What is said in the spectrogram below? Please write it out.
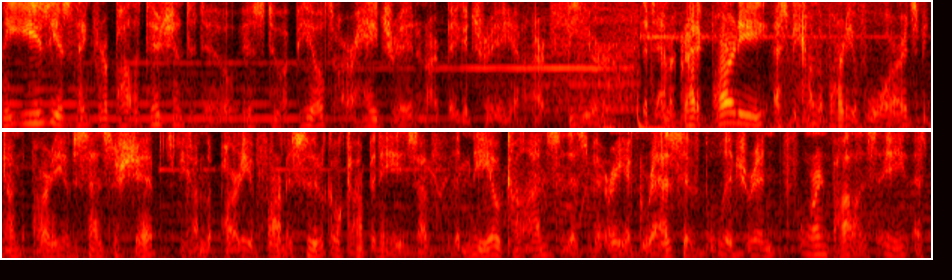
And the easiest thing for a politician to do is to appeal to our hatred and our bigotry and our fear. The Democratic Party has become the party of war. It's become the party of censorship. It's become the party of pharmaceutical companies, of the neocons, this very aggressive, belligerent foreign policy, this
